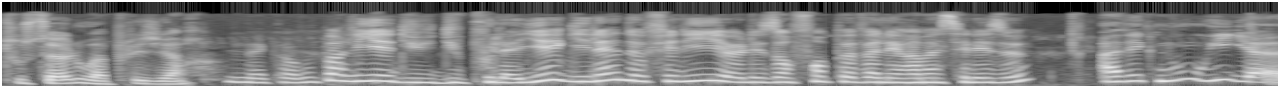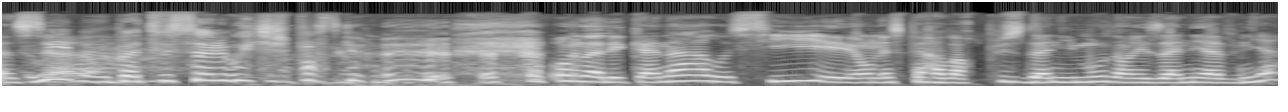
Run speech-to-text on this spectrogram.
tout seul ou à plusieurs. D'accord. Vous parliez du, du poulailler, Guylaine, Ophélie. Les enfants peuvent aller ramasser les œufs? Avec nous, oui. Il y a Oui, bah, pas tout seul, oui, je pense que. on a les canards aussi et on espère avoir plus d'animaux dans les années à venir.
